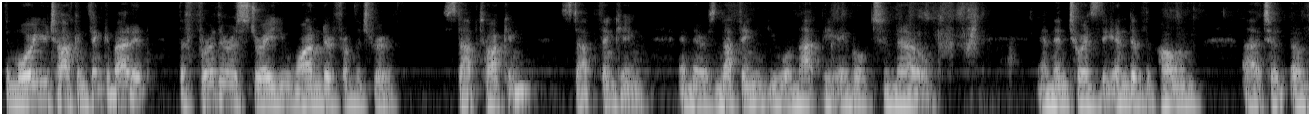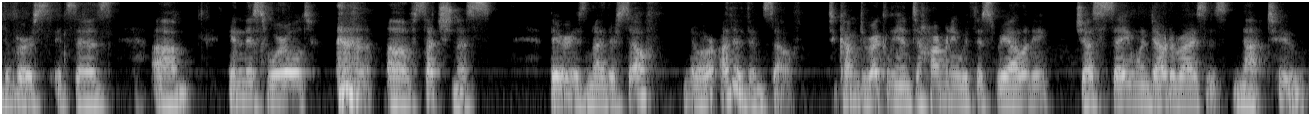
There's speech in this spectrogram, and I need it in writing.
The more you talk and think about it, the further astray you wander from the truth. Stop talking, stop thinking, and there is nothing you will not be able to know. And then towards the end of the poem, uh, to, of the verse, it says, um, In this world of suchness, there is neither self nor other than self. To come directly into harmony with this reality, just say when doubt arises, not two.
